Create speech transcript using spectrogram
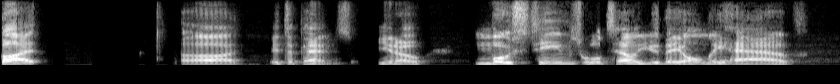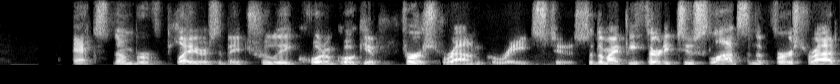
but uh, it depends. You know, most teams will tell you they only have X number of players that they truly, quote unquote, give first round grades to. So there might be 32 slots in the first round,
